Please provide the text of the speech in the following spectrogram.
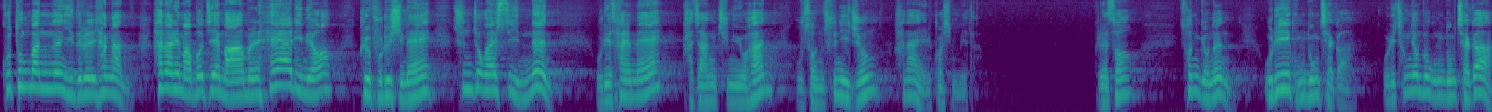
고통받는 이들을 향한 하나님 아버지의 마음을 헤아리며 그 부르심에 순종할 수 있는 우리 삶의 가장 중요한 우선순위 중 하나일 것입니다. 그래서 선교는 우리 공동체가 우리 청년부 공동체가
